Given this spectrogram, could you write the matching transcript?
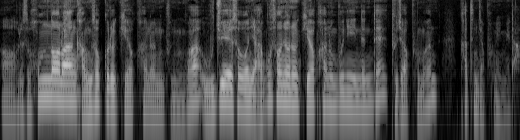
어, 그래서 홈런왕 강속구를 기억하는 분과 우주에서 온 야구 소년을 기억하는 분이 있는데 두 작품은 같은 작품입니다.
